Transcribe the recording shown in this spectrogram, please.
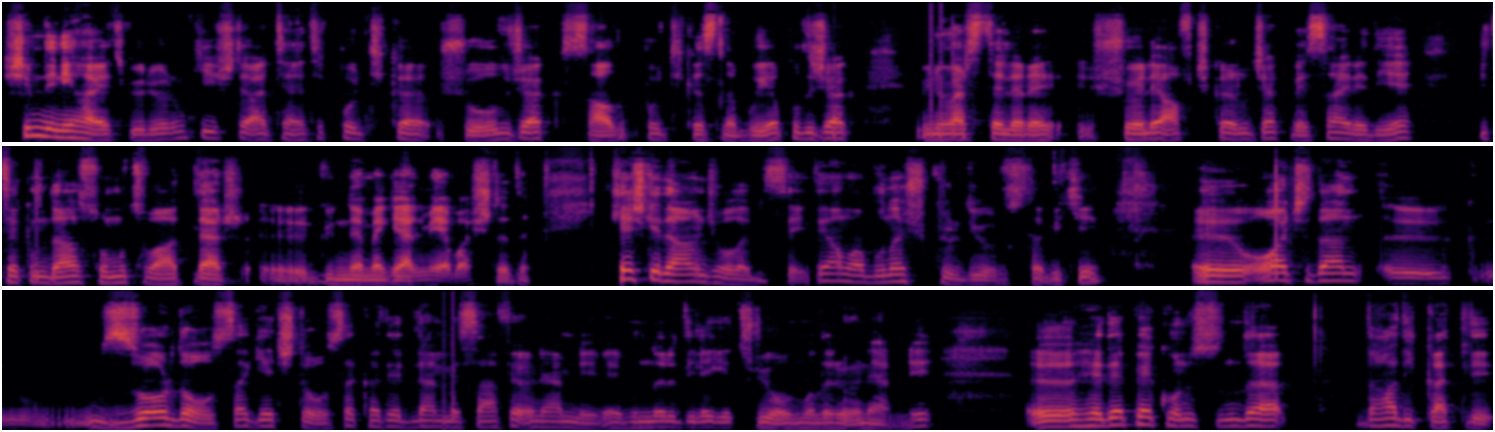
Şimdi nihayet görüyorum ki işte alternatif politika şu olacak, sağlık politikasında bu yapılacak, üniversitelere şöyle af çıkarılacak vesaire diye bir takım daha somut vaatler e, gündeme gelmeye başladı. Keşke daha önce olabilseydi ama buna şükür diyoruz tabii ki. E, o açıdan e, zor da olsa, geç de olsa kat edilen mesafe önemli ve bunları dile getiriyor olmaları önemli. E, HDP konusunda daha dikkatli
